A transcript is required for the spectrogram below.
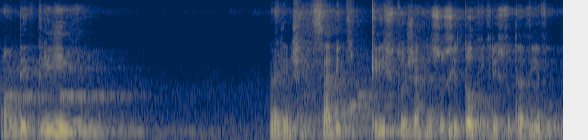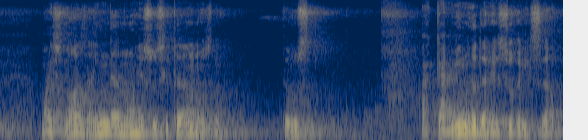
ao declínio. A gente sabe que Cristo já ressuscitou, que Cristo está vivo, mas nós ainda não ressuscitamos, né? estamos a caminho da ressurreição.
